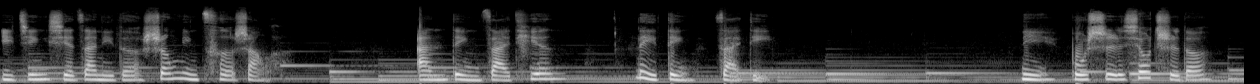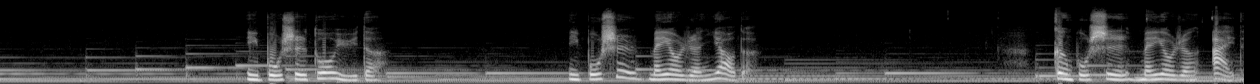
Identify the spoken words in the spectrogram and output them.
已经写在你的生命册上了。安定在天，立定在地。你不是羞耻的，你不是多余的，你不是没有人要的。更不是没有人爱的，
